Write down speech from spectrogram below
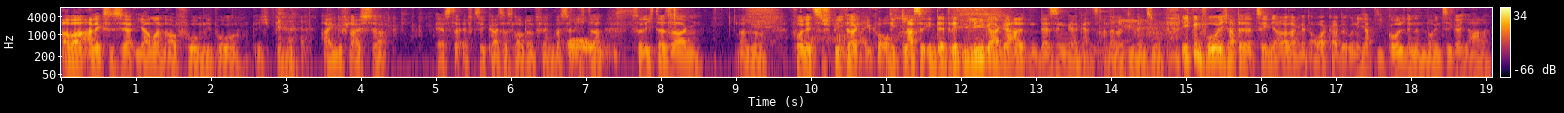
Aber Alex ist ja Jammern auf hohem Niveau. Ich bin eingefleischter erster FC Kaiserslautern-Fan. Was soll, oh. ich da, soll ich da sagen? Also vorletzten Spieltag die Klasse in der dritten Liga gehalten. Das sind ja ganz andere Dimensionen. Ich bin froh, ich hatte zehn Jahre lang eine Dauerkarte und ich habe die goldenen 90er Jahre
